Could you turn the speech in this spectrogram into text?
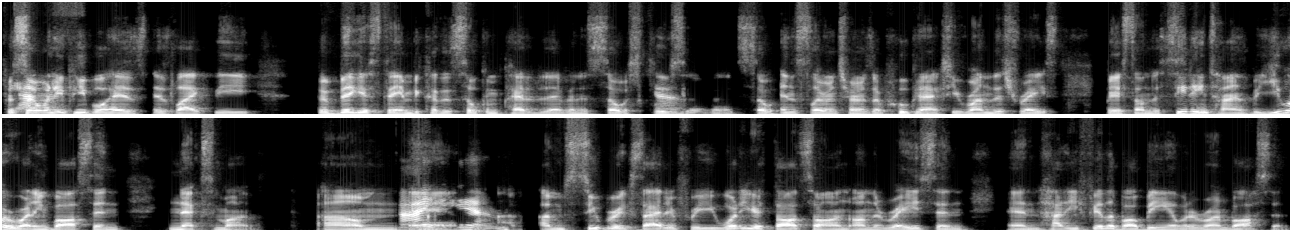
for yeah. so many people has is like the the biggest thing because it's so competitive and it's so exclusive yeah. and it's so insular in terms of who can actually run this race based on the seating times. But you are running Boston next month. Um, I am. I'm super excited for you. What are your thoughts on on the race and and how do you feel about being able to run Boston?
